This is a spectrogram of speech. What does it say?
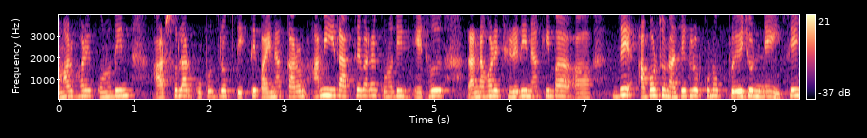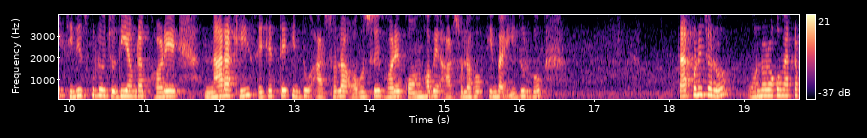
আমার ঘরে কোনো দিন আরশোলার উপদ্রব দেখতে পাই না। কারণ আমি রাত্রেবেলায় কোনোদিন এঁঠো রান্নাঘরে ছেড়ে দিই না কিংবা যে আবর্জনা যেগুলোর কোনো প্রয়োজন নেই সেই জিনিসগুলো যদি আমরা ঘরে না রাখি সেক্ষেত্রে কিন্তু আরশোলা অবশ্যই ঘরে কম হবে। আরশোলা হোক কিংবা ইঁদুর হোক। তারপরে চলো অন্যরকম একটা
